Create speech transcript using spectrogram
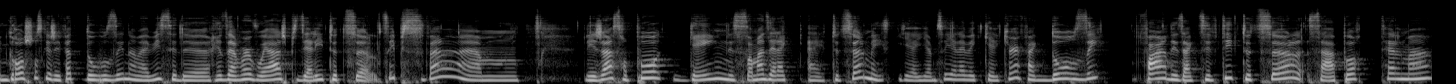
grosse chose que j'ai faite d'oser dans ma vie, c'est de réserver un voyage puis d'y aller toute seule. Puis souvent, les gens sont pas game nécessairement d'y aller toute seule, mais ils aiment ça y aller avec quelqu'un. Fait que d'oser faire des activités toute seule, ça apporte tellement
